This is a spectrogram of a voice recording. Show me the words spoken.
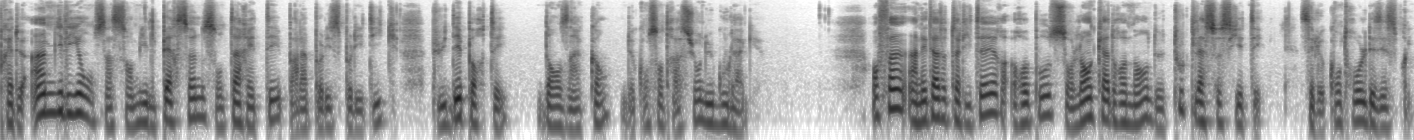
Près de 1 500 000 personnes sont arrêtées par la police politique, puis déportées dans un camp de concentration du goulag. Enfin, un État totalitaire repose sur l'encadrement de toute la société, c'est le contrôle des esprits.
